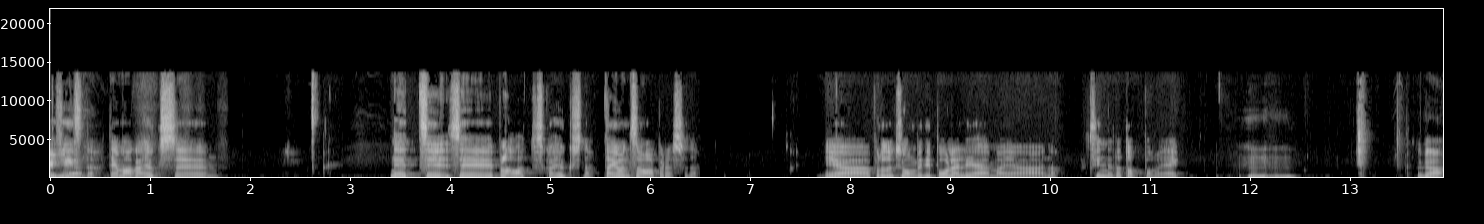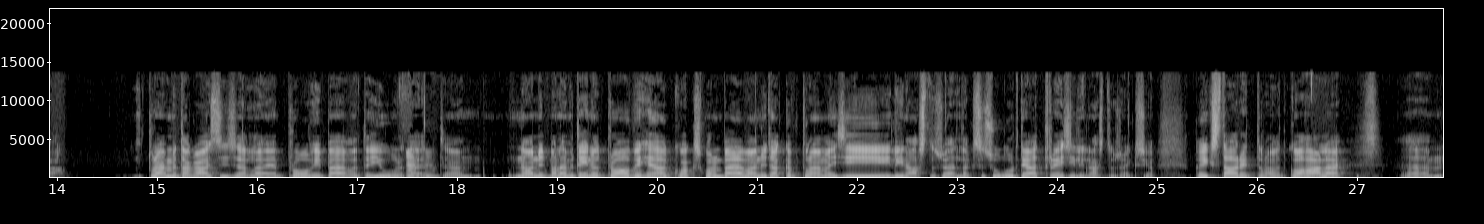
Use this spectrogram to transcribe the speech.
ja siis noh, tema kahjuks. Äh, need, see, see plahvatus kahjuks noh, ta ei olnud sama pärast seda. Ja produktsioon pidi pooleli jääma ja noh, sinna ta toppama jäi mm. -hmm. aga tuleme tagasi selle proovipäevade juurde mm, -hmm. et ähm, no nüüd me oleme teinud proovi hea kaks-kolm päeva, nüüd hakkab tulema esilinastus, öeldakse, suur teatri esilinastus, eks ju. kõik staarid tulevad kohale. Ähm,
